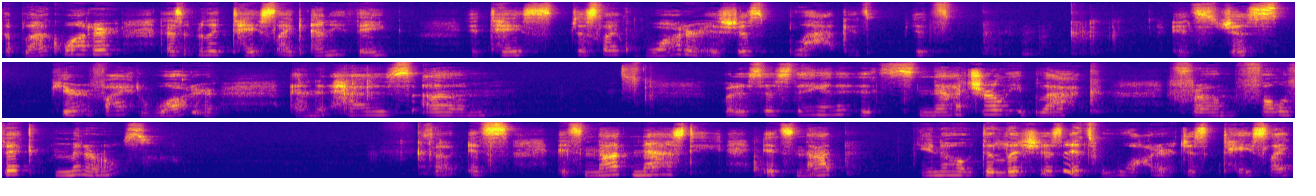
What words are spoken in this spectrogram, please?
The black water doesn't really taste like anything. It tastes just like water. It's just black. It's it's it's just purified water. And it has um what is this thing in it? It's naturally black from fulvic minerals. So it's it's not nasty. It's not you know delicious. It's water. It just tastes like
